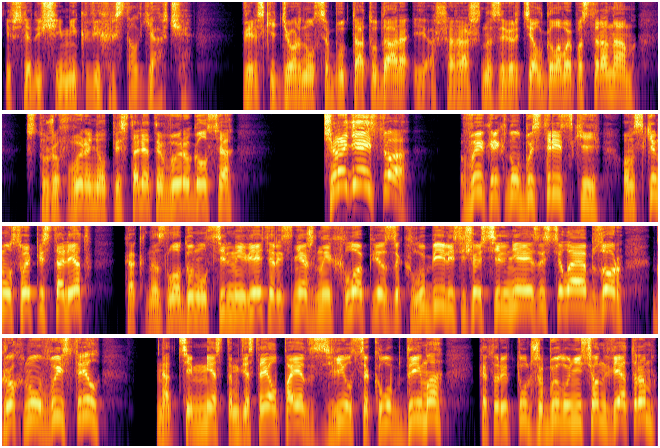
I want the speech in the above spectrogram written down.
И в следующий миг вихрь стал ярче. Вельский дернулся, будто от удара, и ошарашенно завертел головой по сторонам. Стужев выронил пистолет и выругался. «Чародейство!» Выкрикнул Быстрицкий. Он скинул свой пистолет. Как назло дунул сильный ветер, и снежные хлопья заклубились еще сильнее, застилая обзор. Грохнул выстрел. Над тем местом, где стоял поэт, взвился клуб дыма, который тут же был унесен ветром.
